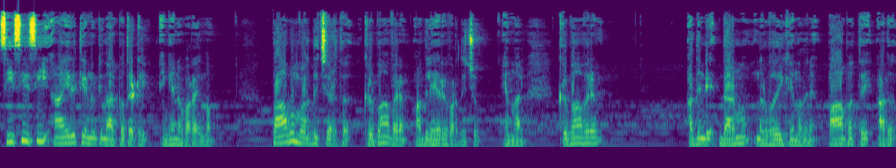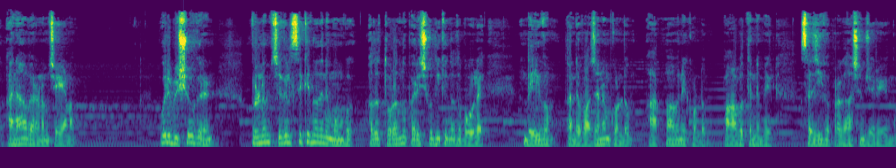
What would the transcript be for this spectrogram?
സി സി സി ആയിരത്തി എണ്ണൂറ്റി നാൽപ്പത്തെട്ടിൽ ഇങ്ങനെ പറയുന്നു? പാപം വർദ്ധിച്ചെടുത്ത് കൃപാവരം അതിലേറെ വർദ്ധിച്ചു. എന്നാൽ കൃപാവരം അതിന്റെ ധർമ്മം നിർവഹിക്കുന്നതിന് പാപത്തെ അത് അനാവരണം ചെയ്യണം. ഒരു വിഷുകരൻ വൃണം ചികിത്സിക്കുന്നതിന് മുമ്പ് അത് തുറന്നു പരിശോധിക്കുന്നത് പോലെ ദൈവം തന്റെ വചനം കൊണ്ടും ആത്മാവിനെ കൊണ്ടും പാപത്തിന്റെ മേൽ സജീവ പ്രകാശം ചൊരിയുന്നു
